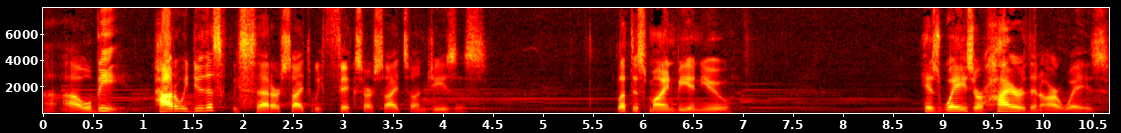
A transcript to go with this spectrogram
I will be. How do we do this? We set our sights, we fix our sights on Jesus. Let this mind be in you. His ways are higher than our ways.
